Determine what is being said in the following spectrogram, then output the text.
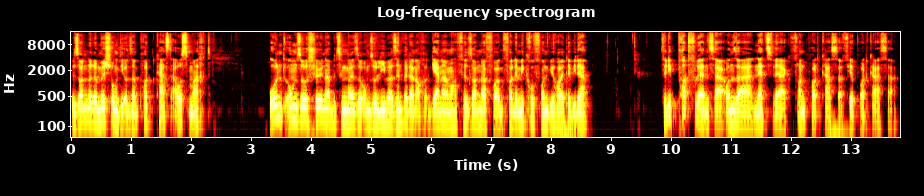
besondere Mischung, die unseren Podcast ausmacht. Und umso schöner beziehungsweise umso lieber sind wir dann auch gerne mal für Sonderfolgen vor dem Mikrofon wie heute wieder für die Podfluencer, unser Netzwerk von Podcaster für Podcaster,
